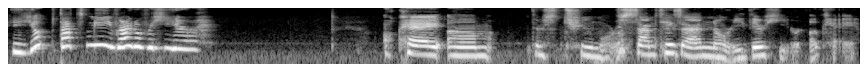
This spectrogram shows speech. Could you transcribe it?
yup, that's me right over here. Okay, um, there's two more. Sanitizer and Nori, they're here. Okay.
